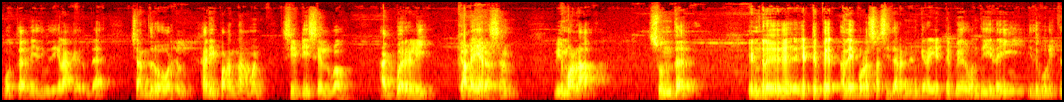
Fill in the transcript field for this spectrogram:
மூத்த நீதிபதிகளாக இருந்த சந்துரு அவர்கள் ஹரி பரந்தாமன் சிடி செல்வம் அக்பர் அலி கலையரசன் விமலா சுந்தர் என்று எட்டு பேர் அதே போல் சசிதரன் என்கிற எட்டு பேர் வந்து இதை இது குறித்து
